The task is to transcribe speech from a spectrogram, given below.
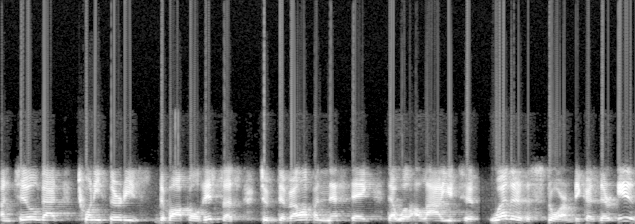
until that 2030s debacle hits us to develop a nest egg that will allow you to weather the storm because there is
